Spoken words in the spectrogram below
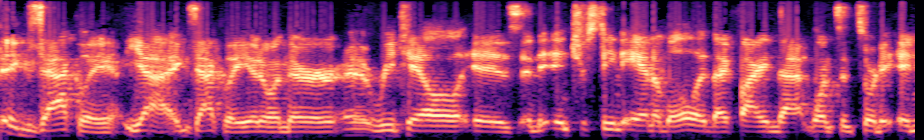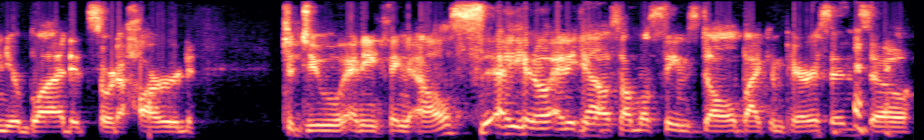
Exactly. Yeah, exactly. You know, and their uh, retail is an interesting animal. And I find that once it's sort of in your blood, it's sort of hard to do anything else. You know, anything yeah. else almost seems dull by comparison. So,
